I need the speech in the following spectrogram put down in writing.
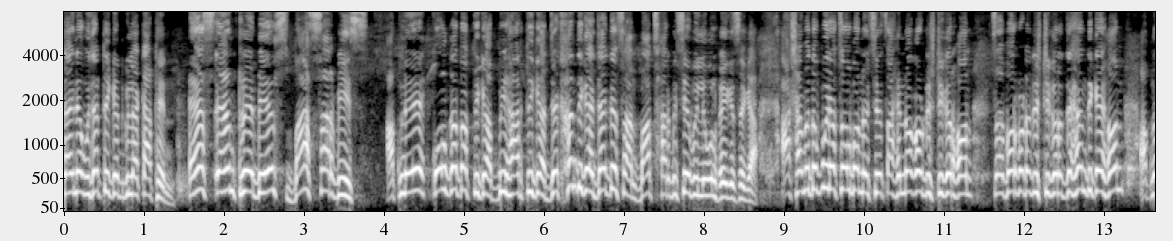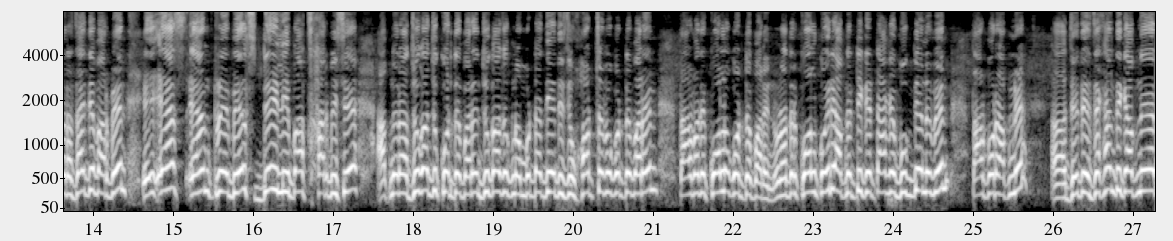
যাই না বুঝার টিকিটগুলো কাটেন। S M travels bus service আপনি কলকাতা থেকে, বিহার থেকে, যেখান থেকে যাইতে চান, বাস সার্ভিস অ্যাভেলেবল হয়ে গেছে গা। আসামে তো পুরা চলবান হয়েছে চাহে নগাঁও ডিস্ট্রিক্টের হন চাহে বরপাটা ডিস্ট্রিক্টের যেখান থেকে হন, আপনারা যাইতে পারবেন। এই S M travels daily bus সার্ভিসে আপনারা যোগাযোগ করতে পারেন। যোগাযোগ নম্বরটা দিয়ে দিয়েছি হোয়াটসঅ্যাপও করতে পারেন, তার বাদে কলও করতে পারেন। ওনাদের কল করে আপনার টিকিটটা আগে বুক দিয়ে নেবেন, তারপরে আপনি যেতে যেখান থেকে আপনার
